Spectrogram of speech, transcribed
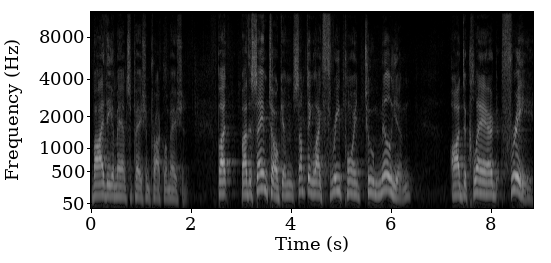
by the Emancipation Proclamation. But by the same token, something like 3.2 million are declared free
